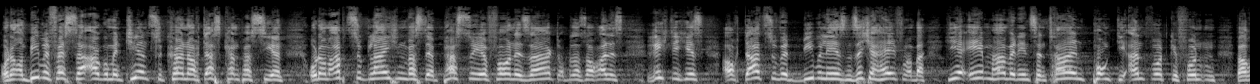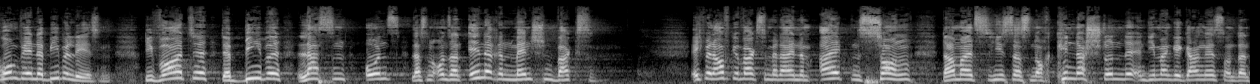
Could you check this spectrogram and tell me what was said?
Oder um bibelfester argumentieren zu können, auch das kann passieren. Oder um abzugleichen, was der Pastor hier vorne sagt, ob das auch alles richtig ist, auch dazu wird Bibellesen sicher helfen. Aber hier eben haben wir den zentralen Punkt, die Antwort gefunden, warum wir in der Bibel lesen. Die Worte der Bibel lassen uns, lassen unseren inneren Menschen wachsen. Ich bin aufgewachsen mit einem alten Song. Damals hieß das noch Kinderstunde, in die man gegangen ist. Und dann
